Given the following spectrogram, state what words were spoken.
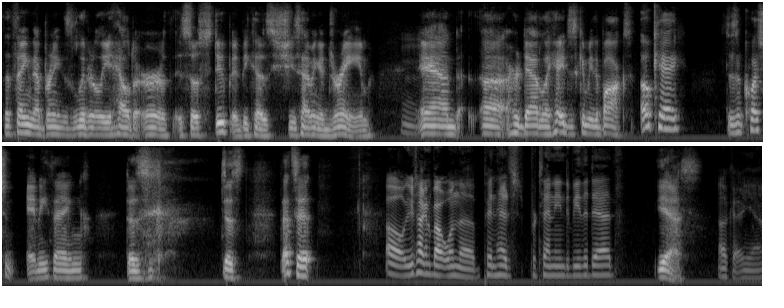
the thing that brings literally hell to earth is so stupid because she's having a dream, Hmm. and uh, her dad like, hey, just give me the box. Okay, doesn't question anything. Does just that's it. Oh, you're talking about when the Pinhead's pretending to be the dad? Yes. Okay, yeah.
